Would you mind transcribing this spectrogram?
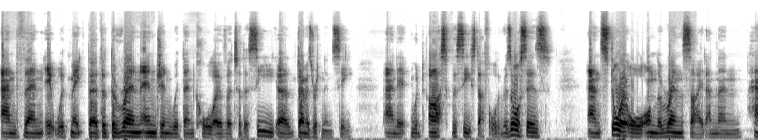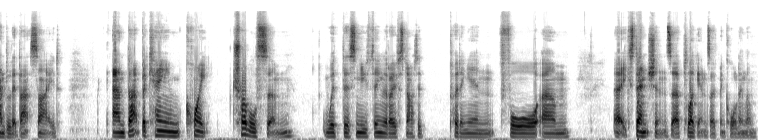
and then it would make the, the, the Wren engine would then call over to the C. Uh, is written in C, and it would ask the C stuff all the resources and store it all on the wren side and then handle it that side. And that became quite troublesome with this new thing that I've started putting in for um, uh, extensions, uh, plugins, I've been calling them,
